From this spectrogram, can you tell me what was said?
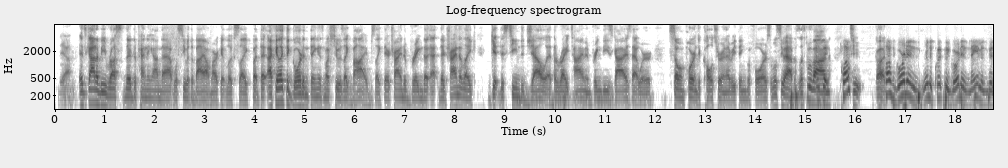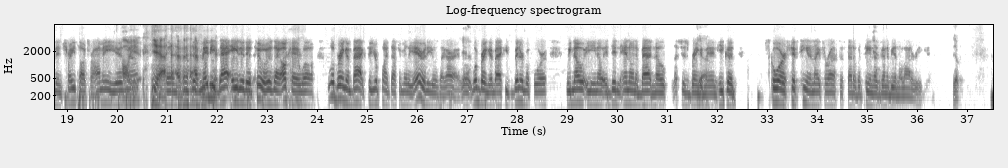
Yeah, it's got to be Russ. They're depending on that. We'll see what the buyout market looks like. But the, I feel like the Gordon thing as much too is like vibes. Like they're trying to bring the, uh, they're trying to like get this team to gel at the right time and bring these guys that were so important to culture and everything before. So we'll see what happens. Let's move on Plus, to go ahead. plus Gordon, really quickly, Gordon's name has been in trade talks for how many years All now? year, yeah. So maybe year. that aided it too. It was like, okay, well, we'll bring him back. To your point, that familiarity was like, all right, Yeah. we'll, we'll bring him back. He's been here before. We know, you know, it didn't end on a bad note. Let's just bring him in. He could score 15 a night for us instead of a team that's going to be in the lottery again. Yep.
